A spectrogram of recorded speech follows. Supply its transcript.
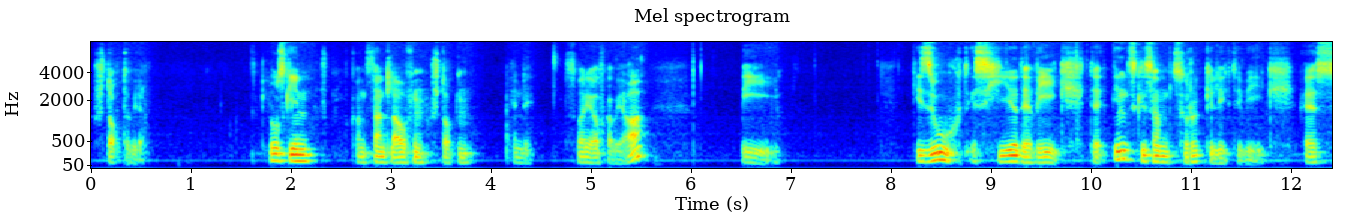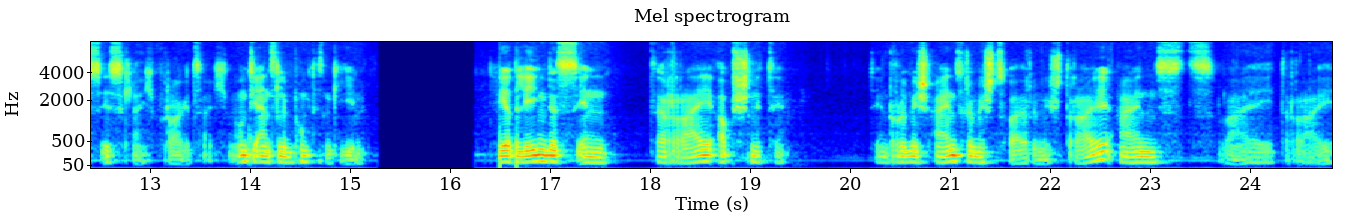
stoppt er wieder. Losgehen, konstant laufen, stoppen, Ende. Das war die Aufgabe A. B. Gesucht ist hier der Weg, der insgesamt zurückgelegte Weg. S ist gleich Fragezeichen. Und die einzelnen Punkte sind gegeben. Wir legen das in drei Abschnitte. Den Römisch 1, Römisch 2, Römisch 3. 1, 2, 3.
